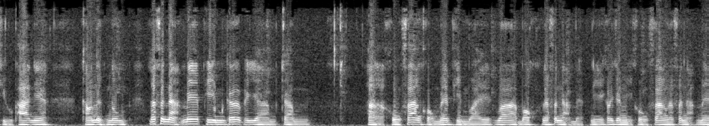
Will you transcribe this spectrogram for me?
ผิวผ้าเนี่ยเขาหนึบนุ่ม ลักษณะแม่พิมพ์ก็พยายามจำเอ่อ โครงสร้างของแม่พิมพ์ไว้ว่าบล็อกลักษณะแบบนี้เขาจะมีโครงสร้างลักษณะแม่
